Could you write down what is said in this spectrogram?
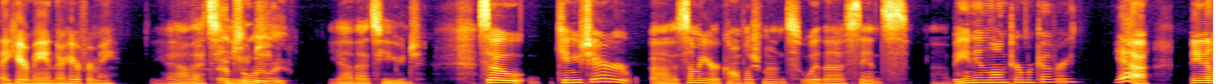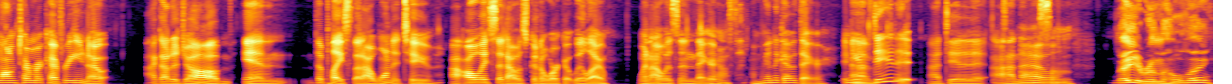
they hear me and they're here for me. Yeah, that's huge. Absolutely. Yeah, that's huge. So, can you share uh, some of your accomplishments with us since uh, being in long term recovery? Yeah, being in long term recovery, you know, I got a job in the place that I wanted to. I always said I was going to work at Willow when I was in there. Yeah. I said, I'm going to go there. And you Um, did it. I did it. I know. Awesome. Now you run the whole thing.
